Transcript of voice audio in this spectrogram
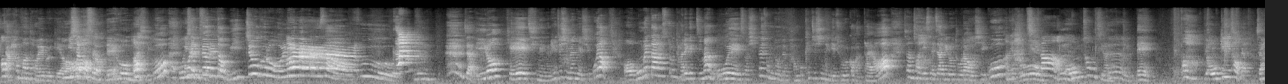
어. 자, 한 번 더 해볼게요. 오기 시작했어요. 네, 호흡 어. 마시고 어, 오기 시작했어요. 꼬리뼈를 더 위쪽으로 올리면서 후. 음. 자, 이렇게 진행을 해주시면 되시고요. 어, 몸에 따라서 좀 다르겠지만 5회에서 10회 정도는 반복해 주시는 게 좋을 것 같아요. 천천히 제자리로 돌아오시고 아니, 하체가 음. 엄청 지금 네. 어, 여기서 자,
